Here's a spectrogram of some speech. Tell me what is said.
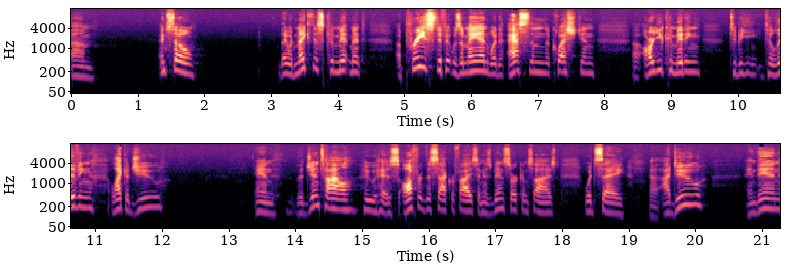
Um, and so they would make this commitment. A priest, if it was a man, would ask them the question uh, Are you committing to, be, to living like a Jew. And the Gentile who has offered the sacrifice and has been circumcised would say, uh, I do. And then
